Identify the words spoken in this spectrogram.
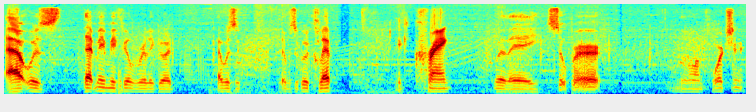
That was that made me feel really good. That was a that was a good clip. I could crank with a super. A little unfortunate.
